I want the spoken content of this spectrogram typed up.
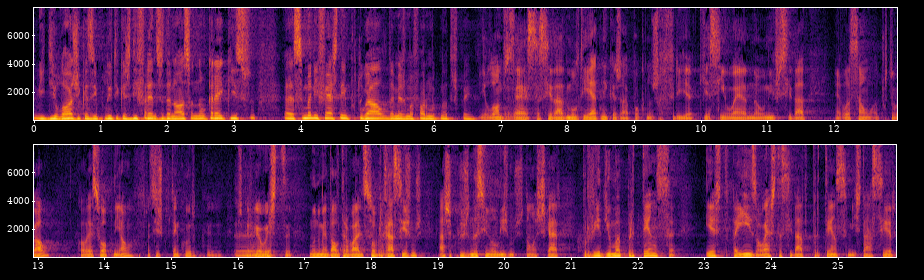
ideológicas e políticas diferentes da nossa, não creio que isso se manifeste em Portugal da mesma forma que noutros países. E Londres é essa cidade multiétnica, já há pouco nos referia que assim o é na universidade. Em relação a Portugal, qual é a sua opinião? Francisco Betancourt, que escreveu este monumental trabalho sobre racismos, acha que os nacionalismos estão a chegar por via de uma pertença? Este país ou esta cidade pertence-me e está a ser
